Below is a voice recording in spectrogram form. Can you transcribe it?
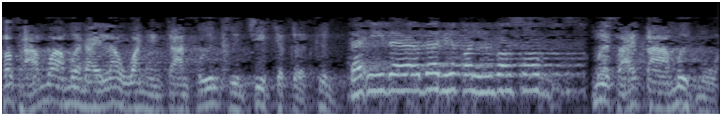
เขาถามว่าเมื่อใดเล่าวันแห่งการฟื้นคืนชีพจะเกิดขึ้น เมื่อสายตามืดมัว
